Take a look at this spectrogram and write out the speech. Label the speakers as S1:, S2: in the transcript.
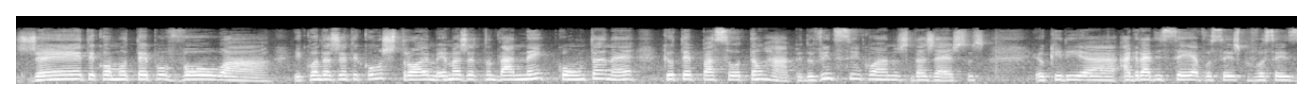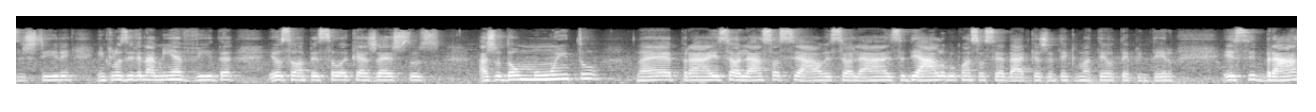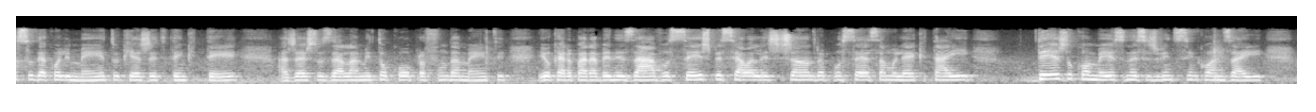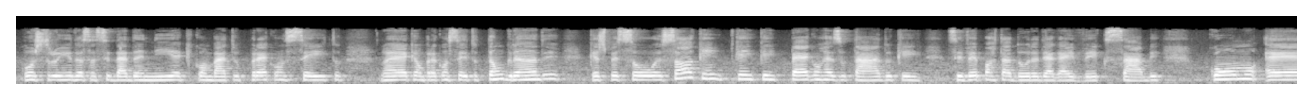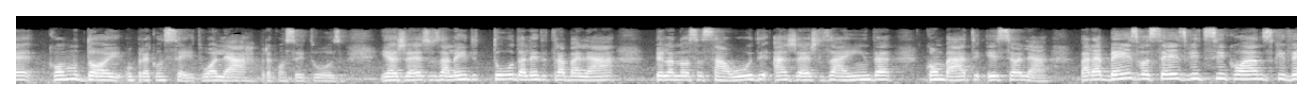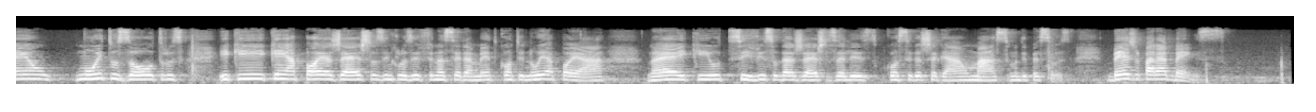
S1: Gente, como o tempo voa. E quando a gente constrói mesmo, a gente não dá nem conta, né? Que o tempo passou tão rápido. 25 anos da Gestos. Eu queria agradecer a vocês por vocês existirem. Inclusive na minha vida, eu sou uma pessoa que a Gestos ajudou muito né, para esse olhar social, esse olhar, esse diálogo com a sociedade que a gente tem que manter o tempo inteiro, esse braço de acolhimento que a gente tem que ter. A Gestos, ela me tocou profundamente e eu quero parabenizar você, especial Alexandra, por ser essa mulher que está aí desde o começo, nesses 25 anos aí, construindo essa cidadania que combate o preconceito, não é? que é um preconceito tão grande que as pessoas, só quem, quem, quem pega um resultado, quem se vê portadora de HIV, que sabe como é, como dói o preconceito, o olhar preconceituoso. E a Gestos, além de tudo, além de trabalhar pela nossa saúde, a Gestos ainda combate esse olhar. Parabéns vocês, 25 anos, que venham muitos outros e que quem apoia Gestos, inclusive financeiramente, continue a apoiar, né? E que o serviço da Gestos ele consiga chegar a um máximo de pessoas. Beijo, parabéns!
